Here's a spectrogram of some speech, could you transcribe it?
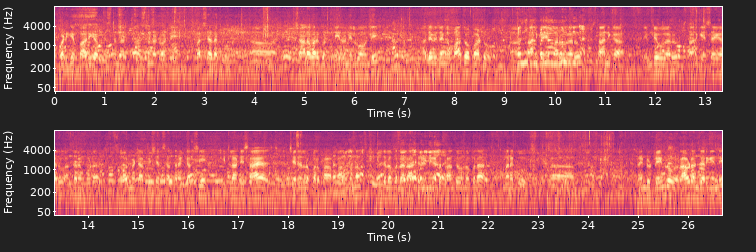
అప్పటికే భారీగా కురుస్తున్న కురుస్తున్నటువంటి వర్షాలకు చాలా వరకు నీరు నిల్వ ఉంది. అదేవిధంగా మాతో పాటు స్థానిక ఎంఆర్ఓ గారు స్థానిక ఎండిఓ గారు స్థానిక ఎస్ఐ గారు అందరం కూడా గవర్నమెంట్ ఆఫీషియల్స్ అందరం కలిసి ఇట్లాంటి సహాయ చర్యల లోపల పాల్గొన్నాం. ఇందు లోపల రాత్రి రెండు గంటల ప్రాంతం లోపల మనకు రెండు ట్రైన్లు రావడం జరిగింది.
